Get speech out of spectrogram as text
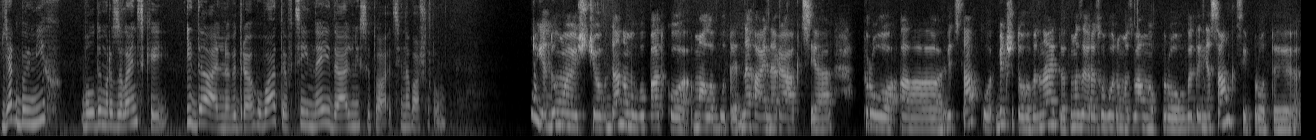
Як би міг Володимир Зеленський ідеально відреагувати в цій неідеальній ситуації, на вашу думку? Ну, я думаю, що в даному випадку мала бути негайна реакція про відставку. Більше того, ви знаєте, от ми зараз говоримо з вами про введення санкцій проти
